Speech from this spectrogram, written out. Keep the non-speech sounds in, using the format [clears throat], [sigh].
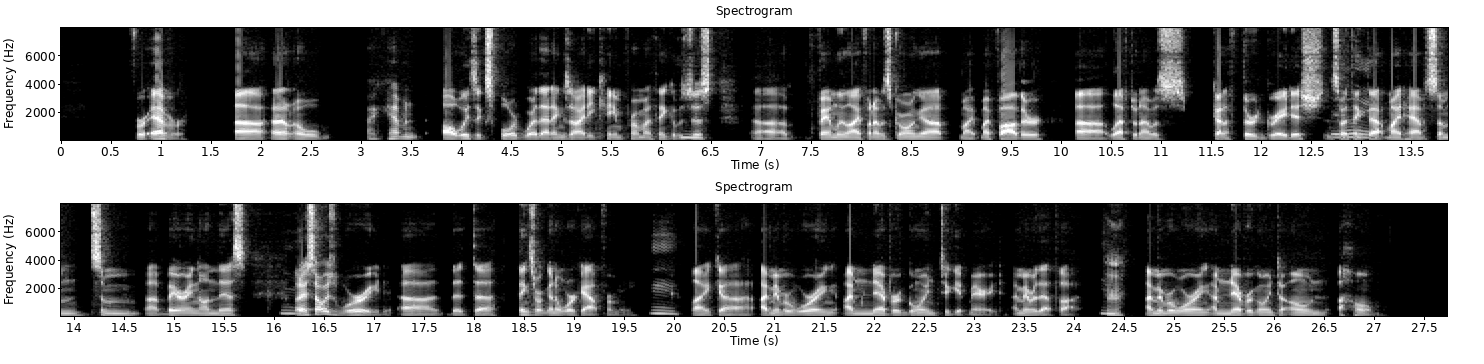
forever. Uh, I don't know. I haven't always explored where that anxiety came from. I think it was Mhm. just uh, family life when I was growing up. My my father uh, left when I was kind of third gradish, and so I think that might have some some uh, bearing on this. Mm. But I was always worried uh, that uh, things weren't going to work out for me. Mm. Like uh, I remember worrying, I'm never going to get married. I remember that thought. Hmm. I remember worrying, I'm never going to own a home.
